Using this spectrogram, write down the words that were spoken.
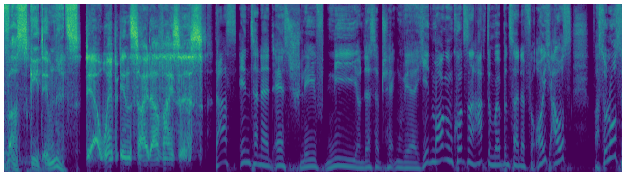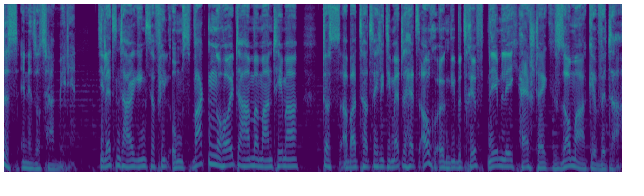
Was geht im Netz? Der Web Insider weiß es. Das Internet, es schläft nie und deshalb checken wir jeden Morgen um kurz nach 8 im Web Insider für euch aus, was so los ist in den sozialen Medien. Die letzten Tage ging es ja viel ums Wacken. Heute haben wir mal ein Thema, das aber tatsächlich die Metalheads auch irgendwie betrifft, nämlich Hashtag Sommergewitter.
